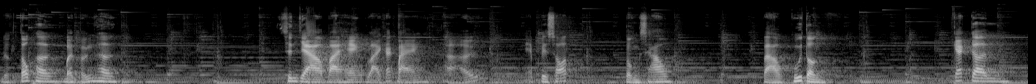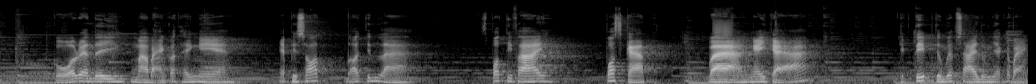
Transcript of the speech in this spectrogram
được tốt hơn, bền vững hơn. Xin chào và hẹn gặp lại các bạn ở episode tuần sau vào cuối tuần. Các kênh của Randy mà bạn có thể nghe episode đó chính là Spotify, Podcast và ngay cả trực tiếp trên website luôn nha các bạn.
